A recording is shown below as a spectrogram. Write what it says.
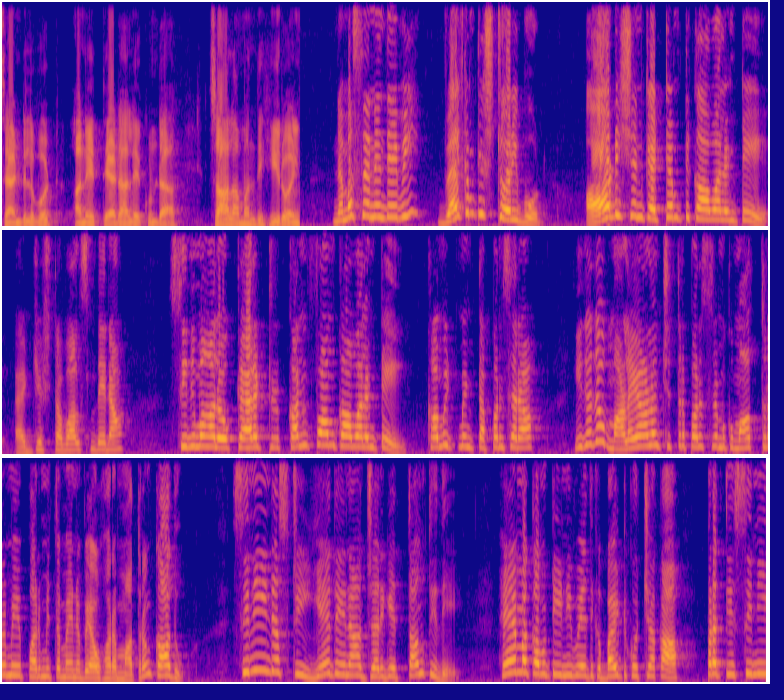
శాండిల్వుడ్ అనే తేడా లేకుండా చాలామంది హీరోయిన్ నమస్తే Devi welcome to story board ఆడిషన్కి అటెంప్ట్ కావాలంటే అడ్జస్ట్ అవ్వాల్సిందేనా? సినిమాలో క్యారెక్టర్ కన్ఫామ్ కావాలంటే కమిట్మెంట్ తప్పనిసరా? ఇదేదో మలయాళం చిత్ర పరిశ్రమకు మాత్రమే పరిమితమైన వ్యవహారం మాత్రం కాదు. సినీ ఇండస్ట్రీ ఏదైనా జరిగే తంతిదే. హేమ కమిటీ నివేదిక బయటకొచ్చాక ప్రతి సినీ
